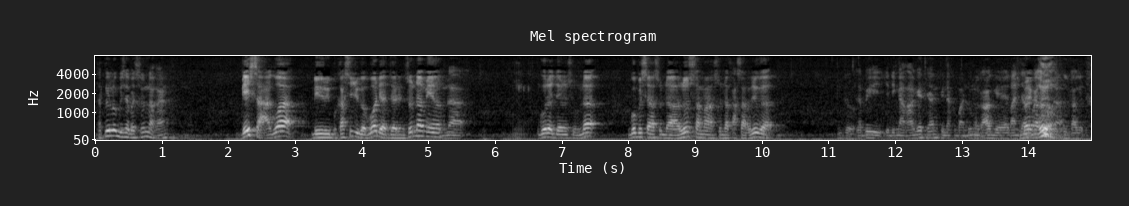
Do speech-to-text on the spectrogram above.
tapi lu bisa bahasa Sunda kan Bisa, gua di Bekasi juga gua diajarin Sunda mil. Sunda Gua diajarin Sunda, gua bisa Sunda halus sama Sunda kasar juga. Gitu. tapi jadi nggak kaget kan pindah ke Bandung Nggak kaget. lancar kaget.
